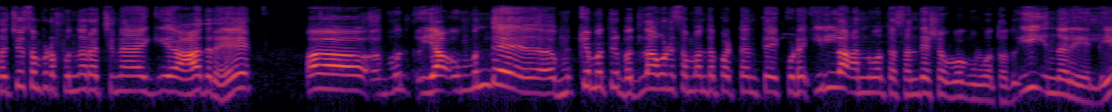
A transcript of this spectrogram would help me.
ಸಚಿವ ಸಂಪುಟ ಪುನರಚನೆ ಆದ್ರೆ ಮುಂದೆ ಮುಖ್ಯಮಂತ್ರಿ ಬದಲಾವಣೆ ಸಂಬಂಧಪಟ್ಟಂತೆ ಕೂಡ ಇಲ್ಲ ಅನ್ನುವಂತ ಸಂದೇಶ ಹೋಗುವಂತದ್ದು ಈ ಹಿನ್ನೆಲೆಯಲ್ಲಿ.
